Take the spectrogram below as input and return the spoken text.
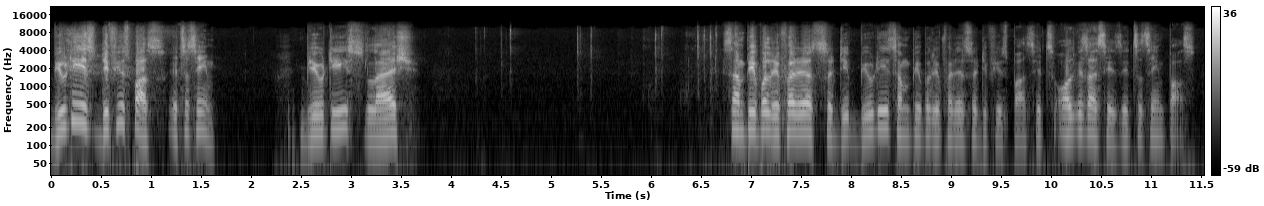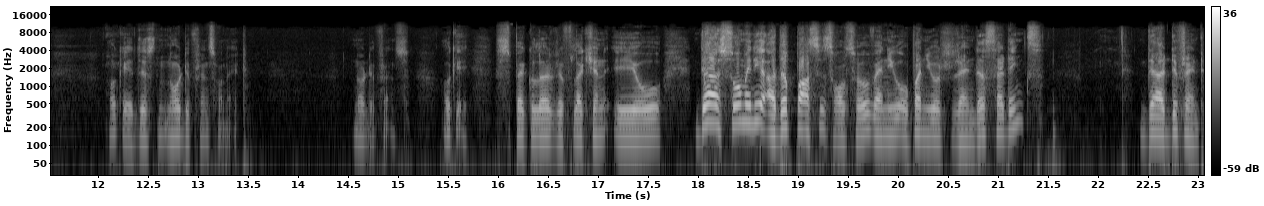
Beauty is diffuse pass. It's the same. Beauty slash. Some people refer as beauty. Some people refer as a diffuse pass. It's always I say it's the same pass. Okay, there's no difference on it. No difference. Okay, specular reflection AO. There are so many other passes also when you open your render settings. They are different.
